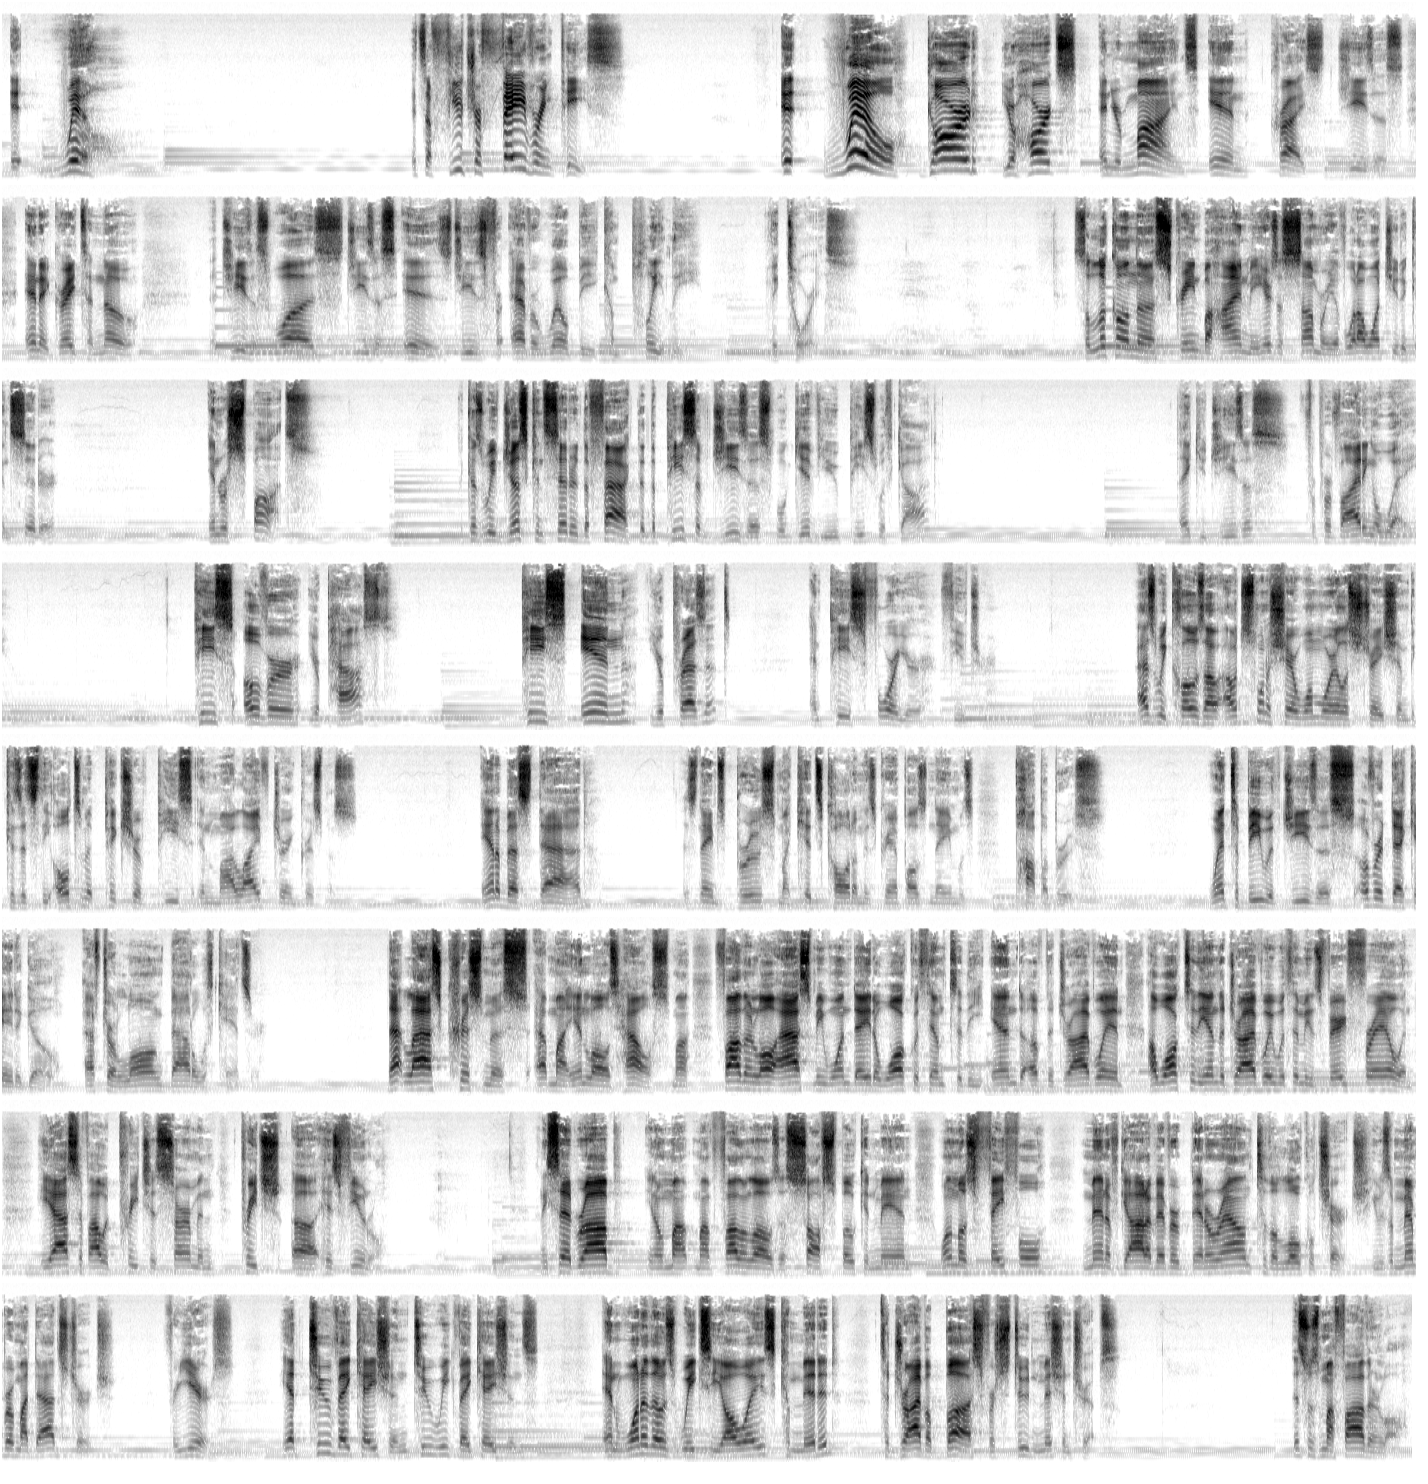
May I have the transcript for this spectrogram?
It will. It's a future favoring peace. Will guard your hearts and your minds in Christ Jesus. Isn't it great to know that Jesus was, Jesus is, Jesus forever will be completely victorious? So, look on the screen behind me. Here's a summary of what I want you to consider in response. Because we've just considered the fact that the peace of Jesus will give you peace with God. Thank you, Jesus, for providing a way. Peace over your past, peace in your present, and peace for your future as we close, I, just want to share one more illustration because it's the ultimate picture of peace in my life during Christmas. Annabeth's dad, his name's Bruce. My kids called him, his grandpa's name was Papa Bruce. Went to be with Jesus over a decade ago after a long battle with cancer that last Christmas at my in law's house, my father in law asked me one day to walk with him to the end of the driveway. And I walked to the end of the driveway with him. He was very frail. And he asked if I would preach his sermon, preach uh, his funeral. And he said, Rob, you know, my, my father in law was a soft spoken man, one of the most faithful men of God I've ever been around to the local church. He was a member of my dad's church for years. He had two vacation, two week vacations and one of those weeks, he always committed to drive a bus for student mission trips. This was my father in law.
